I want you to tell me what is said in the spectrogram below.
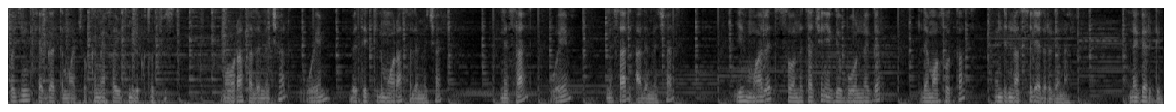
choking ሲያጋጥማቸው ከሚያሳዩት ምልክቶች ውስጥ ማውራት አለመቻል ወይም በትክክል ማውራት አለመቻል፣ መሳል ወይም መሳል አለመቻል። ይህ ማለት ሰውነታችን የገባውን ነገር ለማስወጣት እንድናስል ያደርገናል። ነገር ግን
